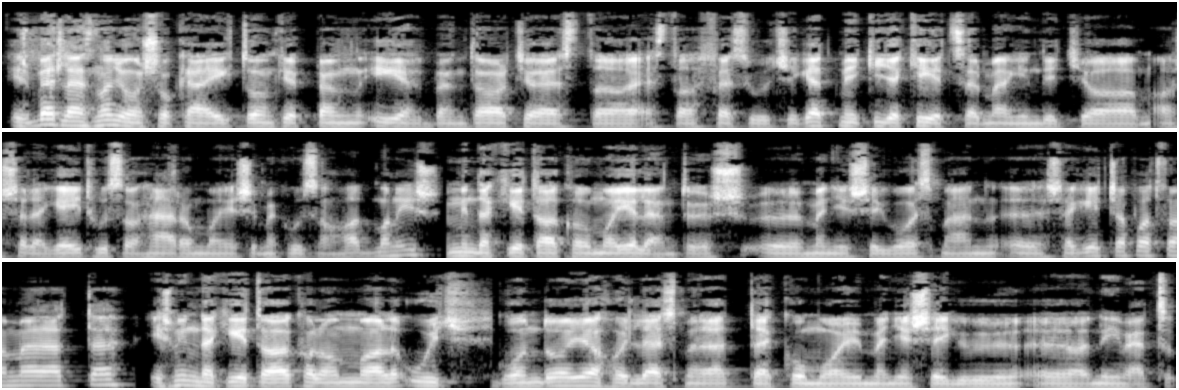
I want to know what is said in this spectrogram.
És Betlenz nagyon sokáig tulajdonképpen életben tartja ezt a, ezt a feszültséget, még így a kétszer megindítja a, a seregeit, 23-ban és meg 26-ban is. Mind a két alkalommal jelentős mennyiségű oszmán segédcsapat van mellette, és mind a két alkalommal úgy gondolja, hogy lesz mellette komoly mennyiségű német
